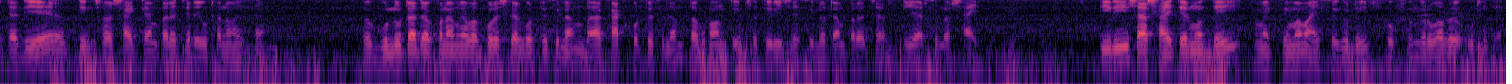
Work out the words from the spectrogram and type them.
এটা দিয়ে তিনশো ষাট টেম্পারেচারে উঠানো হয়েছে। তো গুলুটা যখন আমি আবার পরিষ্কার করতেছিলাম বা কাট করতেছিলাম, তখন তিনশো তিরিশে ছিল টেম্পারেচার ইয়ার ছিল ষাট। তিরিশ আর ষাটের মধ্যেই ম্যাক্সিমাম আইসিগুলি খুব সুন্দরভাবে উঠে যায়।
